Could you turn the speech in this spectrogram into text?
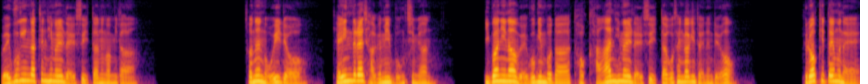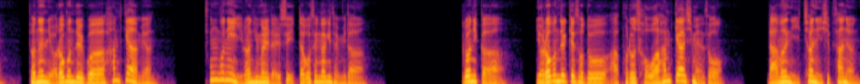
외국인 같은 힘을 낼 수 있다는 겁니다. 저는 오히려 개인들의 자금이 뭉치면 기관이나 외국인보다 더 강한 힘을 낼 수 있다고 생각이 되는데요. 그렇기 때문에 저는 여러분들과 함께하면 충분히 이런 힘을 낼 수 있다고 생각이 됩니다. 그러니까 여러분들께서도 앞으로 저와 함께 하시면서 남은 2024년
